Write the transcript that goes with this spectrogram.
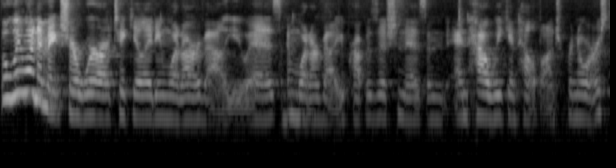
but we want to make sure we're articulating what our value is and what our value proposition is and, and how we can help entrepreneurs.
